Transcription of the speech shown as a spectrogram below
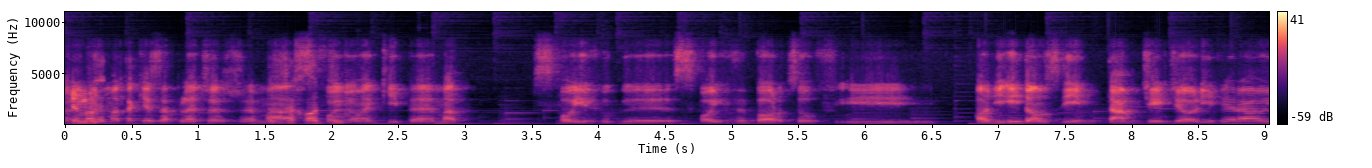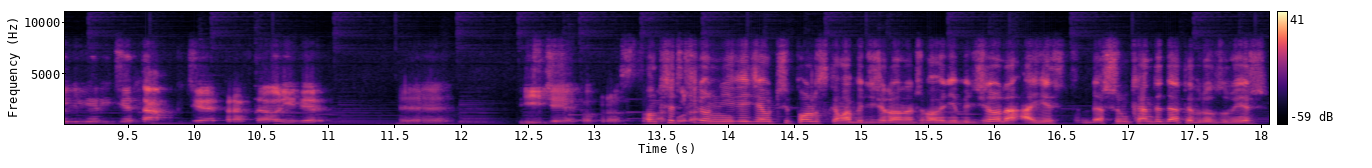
Oliwier ma takie zaplecze, że ma Zachodzi... swoją ekipę, ma swoich, y, swoich wyborców i oni idą z nim tam, gdzie idzie Oliwier, a Oliwier idzie tam, gdzie, prawda, Oliwier y, idzie po prostu. On przed chwilą nie wiedział, czy Polska ma być zielona, czy ma nie być zielona, a jest naszym kandydatem, rozumiesz?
